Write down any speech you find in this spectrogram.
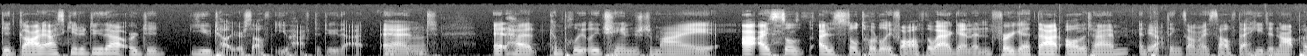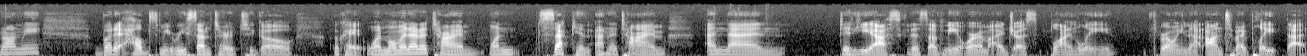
did God ask you to do that or did you tell yourself that you have to do that? Mm-hmm. And it had completely changed my I, I still I still totally fall off the wagon and forget that all the time and yeah. put things on myself that he did not put on me. But it helps me recenter to go, okay, one moment at a time, one second at a time, and then did he ask this of me or am I just blindly throwing that onto my plate that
